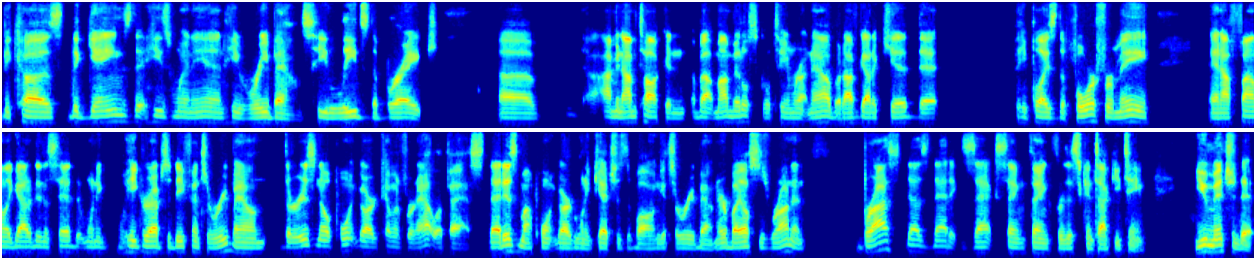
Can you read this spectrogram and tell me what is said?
because the games that he's went in, he rebounds, he leads the break. Uh, I mean, I'm talking about my middle school team right now, but I've got a kid that he plays the four for me, and I finally got it in his head that when he he grabs a defensive rebound, there is no point guard coming for an outlet pass. That is my point guard when he catches the ball and gets a rebound. Everybody else is running. Bryce does that exact same thing for this Kentucky team. You mentioned it.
